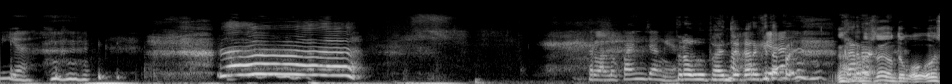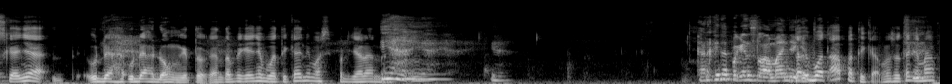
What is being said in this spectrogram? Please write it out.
Iya. Terlalu panjang ya. terlalu panjang karena Maaf kita ya. Nah, karena maksudnya untuk Uus kayaknya udah udah dong gitu kan, tapi kayaknya buat Tika ini masih perjalanan. iya iya iya iya. Karena kita pengen selamanya Tapi gitu buat apa Tika? Maksudnya kenapa?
